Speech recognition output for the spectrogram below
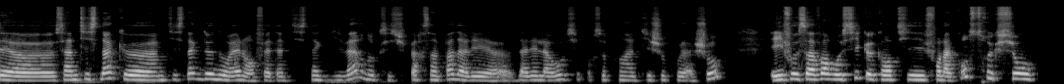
euh, c'est un petit snack euh, un petit snack de Noël en fait, un petit snack d'hiver. Donc c'est super sympa d'aller euh, d'aller là-haut aussi pour se prendre un petit chocolat chaud. Et il faut savoir aussi que quand ils font la construction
